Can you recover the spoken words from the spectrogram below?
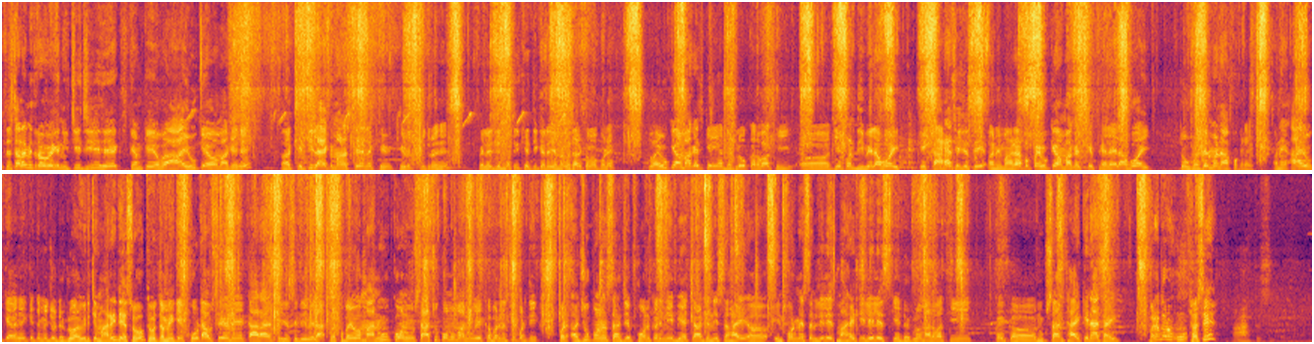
તો ચાલો મિત્રો, હવે નીચે જઈએ છે, કેમ કે હવે આ એવું કહેવા માંગે છે. ખેતી લાયક માણસ છે અને ખેડૂત પુત્ર છે. પહેલે જન્મથી ખેતી કરે એમને વધારે ખબર પડે. તો એવું કહેવા માંગે છે કે અહીંયા ઢગલો કરવાથી જે પણ દિવેલા હોય એ કારા થઈ જશે અને મારા પપ્પા એવું કહેવા માગે છે કે ફેલાયેલા હોય તો વજનમાં ના પકડાય. અને આ એવું કહેવાય છે કે તમે જો ઢગલો આવી રીતે મારી દેશો તો તમે કે ખોટ આવશે અને કારા થઈ જશે દિવેલા. તો ખબર એમાં માનવું કોનું સાચું કોનું માનવું એ ખબર નથી પડતી. પણ હજુ પણ સાંજે ફોન કરીને બે ચાર જણની સહાય ઇન્ફોર્મેશન લઈ લઈશ માહિતી લઈ લઈશ કે ઢગલો મારવાથી કંઈક નુકસાન થાય કે ના થાય. બરાબર? હું થશે? હા થશે.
